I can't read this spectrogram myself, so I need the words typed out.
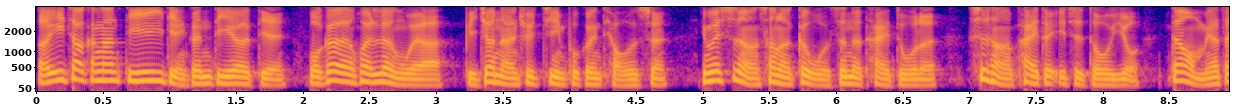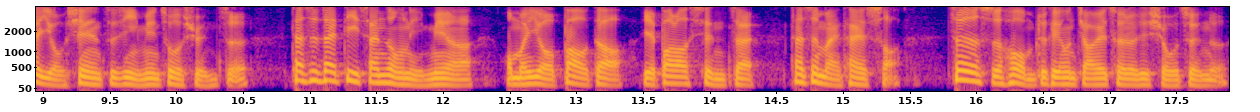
而依照刚刚第一点跟第二点，我个人会认为啊，比较难去进一步跟调整，因为市场上的个股真的太多了，市场的派对一直都有，但我们要在有限的资金里面做选择。但是在第三种里面啊，我们有报道，也报到现在，但是买太少，这个时候我们就可以用交易策略去修正了。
